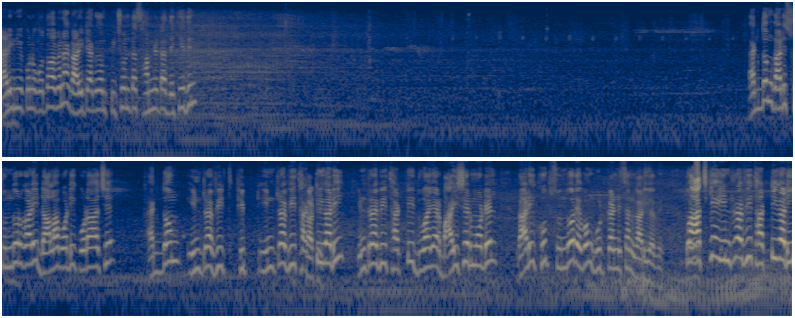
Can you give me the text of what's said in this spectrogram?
গাড়ি নিয়ে কোনো কথা হবে না। গাড়িটা একদম পিছনটা সামনেটা দেখিয়ে দিন। একদম গাড়ি সুন্দর গাড়ি ডালা বডি করা আছে একদম ইন্ট্রাভি ফিফটি ইন্ট্রাভি থার্টি গাড়ি ইন্ট্রাভি থার্টি দু হাজার বাইশের মডেল গাড়ি খুব সুন্দর এবং গুড কন্ডিশন গাড়ি হবে। তো আজকে ইন্ট্রাভি থার্টি গাড়ি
